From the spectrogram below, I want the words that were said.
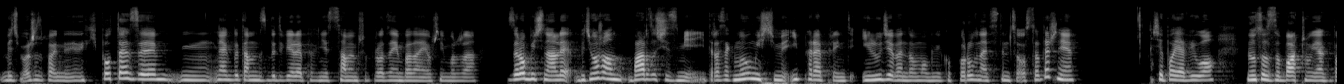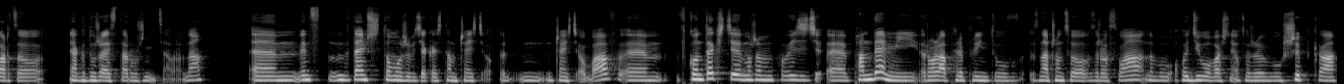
być może zupełnie inne hipotezy. Mm, jakby tam zbyt wiele pewnie z samym przeprowadzeniem badania już nie można zrobić, no ale być może on bardzo się zmieni. Teraz jak my umieścimy i preprint i ludzie będą mogli go porównać z tym, co ostatecznie się pojawiło, no to zobaczą, jak bardzo, jak duża jest ta różnica, prawda? Um, więc wydaje mi się, że to może być jakaś tam część, część obaw. Um, w kontekście, możemy powiedzieć, e, pandemii rola preprintów znacząco wzrosła, no bo chodziło właśnie o to, żeby, był szybka,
